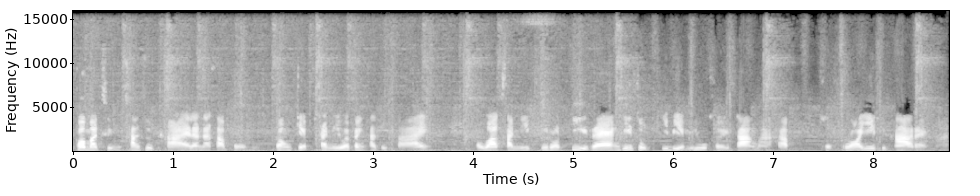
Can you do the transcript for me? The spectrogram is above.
แล้วก็มาถึงคันสุดท้ายแล้วนะครับผมต้องเก็บคันนี้ไว้เป็นคันสุดท้าย เพราะว่าคันนี้คือรถที่แรงที่สุดที่ BMW เคยสร้างมาครับ 625 แรงม้า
